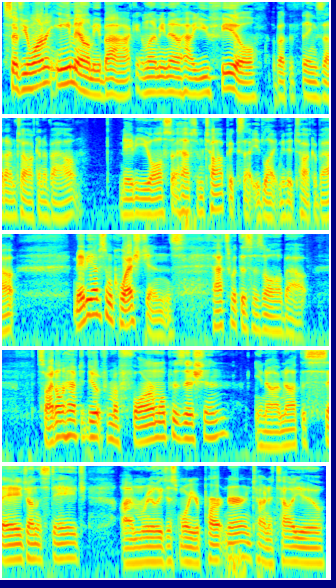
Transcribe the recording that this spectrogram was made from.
So, if you want to email me back and let me know how you feel about the things that I'm talking about, maybe you also have some topics that you'd like me to talk about, maybe you have some questions. That's what this is all about. So, I don't have to do it from a formal position. You know, I'm not the sage on the stage. I'm really just more your partner and trying to tell you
